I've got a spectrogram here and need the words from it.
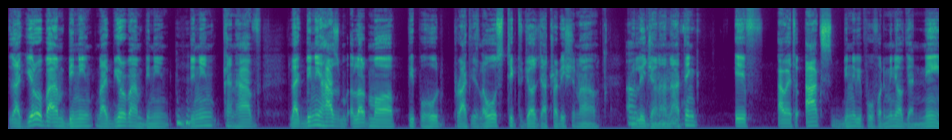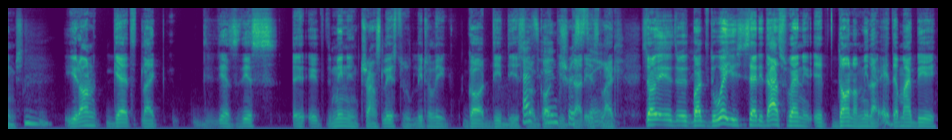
like Yoruba and Benin, like Yoruba and Benin, Mm-hmm. Benin can have like Benin has a lot more people who practice like who stick to just their traditional religion. And I think if I were to ask Benin people for the meaning of their names, Mm-hmm. you don't get like there's this it, it meaning translates to literally God did this That's or God did that. It's like so it, but the way you said it, that's when it, it dawned on me like hey, there might be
